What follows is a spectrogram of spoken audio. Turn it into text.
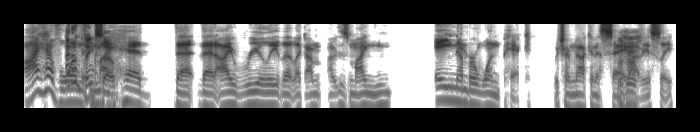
I have one think in my head that that I really that like I'm uh, is my a number one pick, which I'm not going to say Mhm. obviously.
